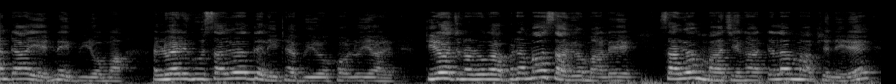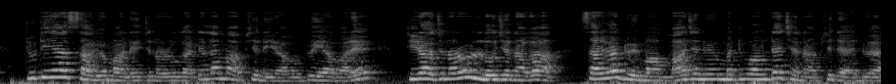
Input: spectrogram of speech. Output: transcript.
enter ရဲ့နှိပ်ပြီးတော့မှ အလွယ်တကူစာရွက်အသက်လေးထပ်ပြီးတော့ခေါ်လို့ရတယ်ဒီတော့ကျွန်တော်တို့ကပထမစာရွက်မှာလည်းစာရွက် margin ကတလက်မဖြစ်နေတယ်ဒုတိယစာရွက်မှာလည်းကျွန်တော်တို့ကတလက်မဖြစ်နေတာကိုတွေ့ရပါတယ်ဒီတော့ကျွန်တော်တို့လိုချင်တာကစာရွက်တွေမှာ margin တွေမတူအောင်တက်ချင်တာဖြစ်တဲ့အတွက်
